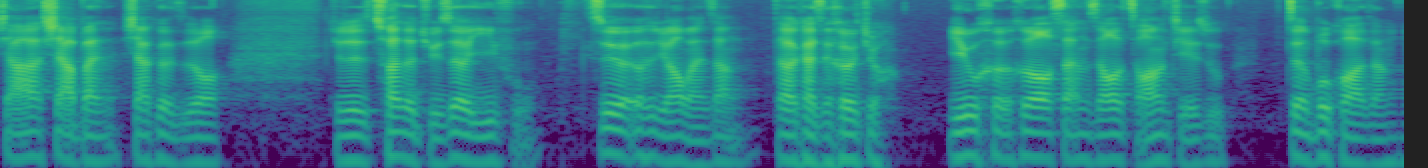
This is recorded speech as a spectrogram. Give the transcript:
下下班下课之后，就是穿着橘色衣服。四月二十九号晚上，大家开始喝酒，一路喝喝到三十号早上结束，真的不夸张。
